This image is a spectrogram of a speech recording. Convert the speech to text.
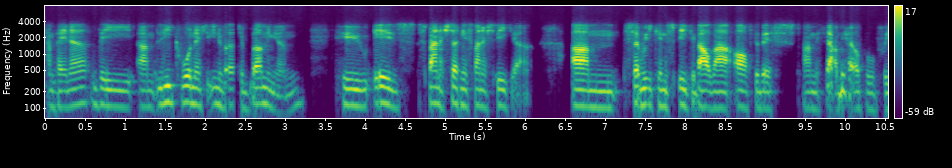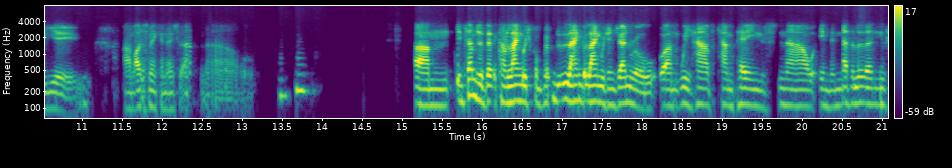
campaigner, the um, lead coordinator at the University of Birmingham, who is Spanish, certainly a Spanish speaker. Um, so we can speak about that after this, um, if that would be helpful for you. Um, I'll just make a note of that now. Mm-hmm. Um, in terms of the kind of language, language in general, um, we have campaigns now in the Netherlands,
